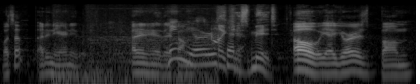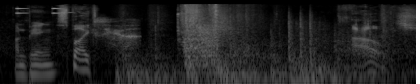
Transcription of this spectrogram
What's up? I didn't hear anything. I didn't hear I the think comment. yours Spike said is mid. Oh yeah, yours bomb on ping. Spike. Ouch.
